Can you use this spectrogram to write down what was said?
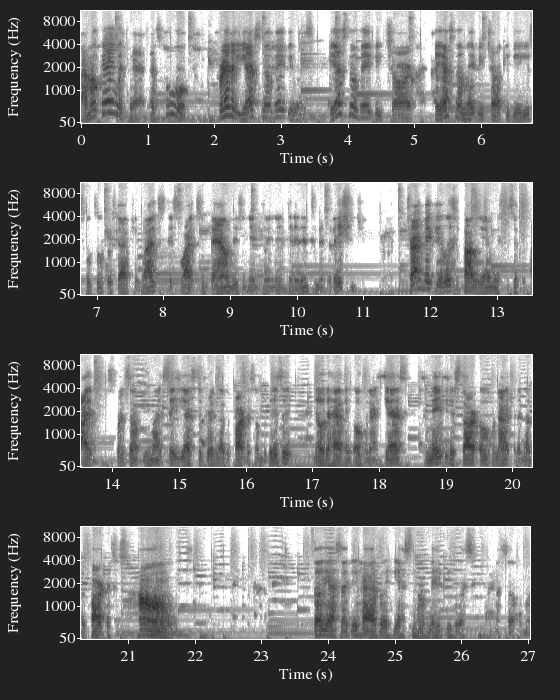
I'm okay with that. That's cool. Create a yes, no, maybe list. A yes, no, maybe chart a yes no maybe chart could be a useful tool for establishing likes, dislikes, and boundaries in, in, in, in an intimate relationship. Try making a list of polyamory specific items. For example, you might say yes to bringing other partners on the visit, no to having overnight guests, and maybe to start overnight at another partner's home. So yes, I do have a yes, no, maybe list for myself and my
